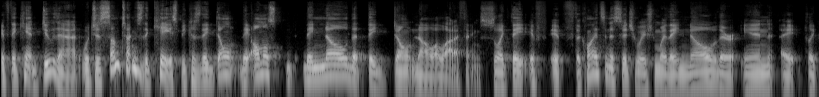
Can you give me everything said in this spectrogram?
if they can't do that which is sometimes the case because they don't they almost they know that they don't know a lot of things so like they if if the client's in a situation where they know they're in a like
